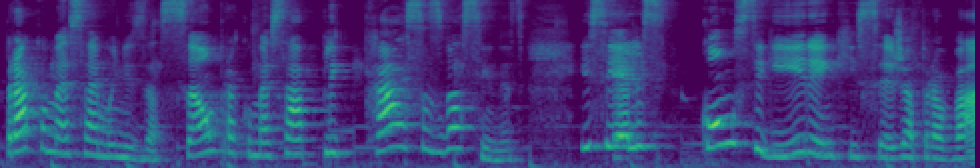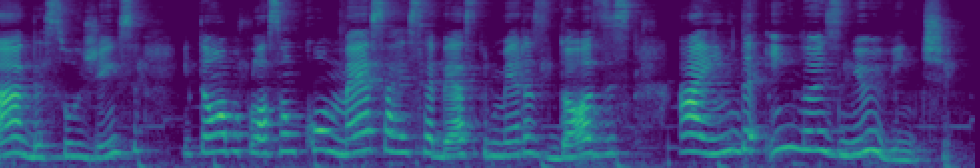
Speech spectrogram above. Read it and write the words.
para começar a imunização, para começar a aplicar essas vacinas. E se eles conseguirem que seja aprovada essa urgência, então a população começa a receber as primeiras doses ainda em 2020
